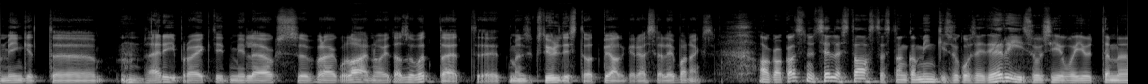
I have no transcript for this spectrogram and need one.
on mingid äh, äriprojektid, mille jaoks praegu laenu ei tasu võtta, et, et ma niisugust üldistavat pealkirja asjale ei paneks. aga kas nüüd sellest aastast on ka mingisuguseid erisusi või ütleme,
